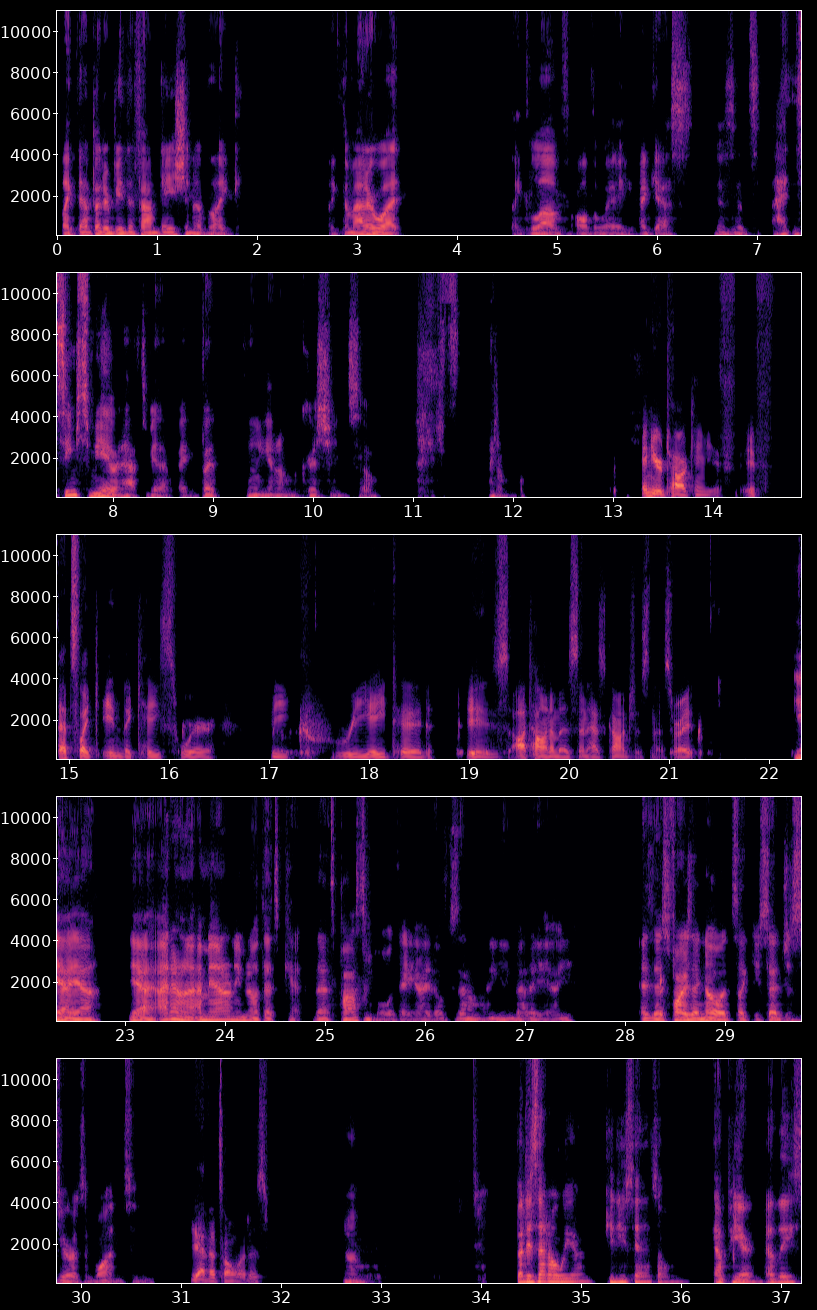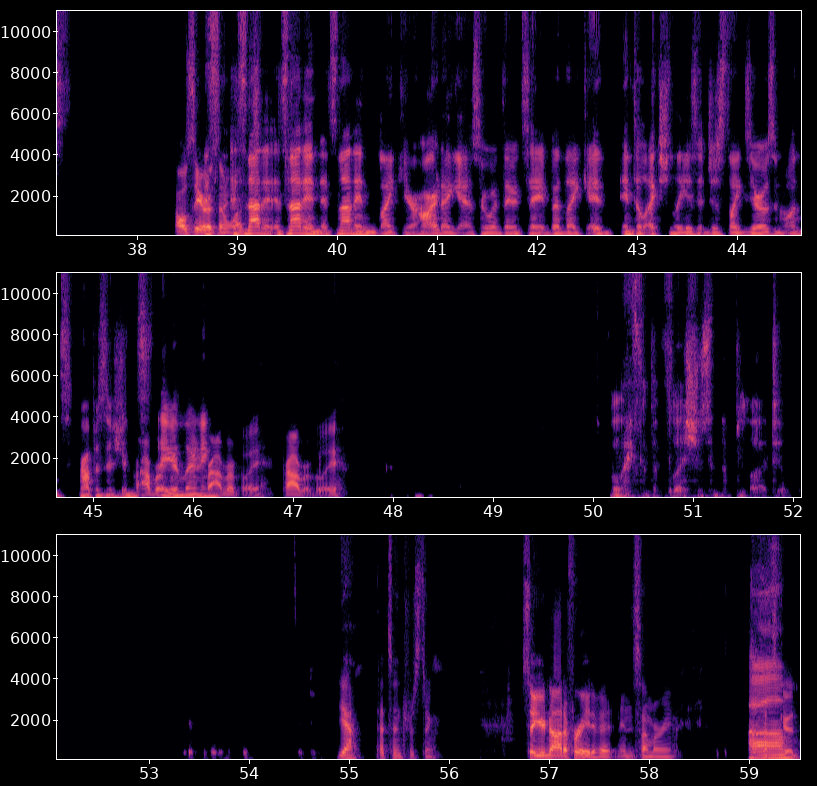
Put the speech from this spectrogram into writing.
like that better be the foundation of like like no matter what, like love all the way, I guess. Because it's it seems to me it would have to be that way. But then again, I'm a Christian, so I don't know. And you're talking if if that's like in the case where the created is autonomous and has consciousness, right? Yeah, yeah, yeah. I don't know. I mean, I don't even know if that's that's possible with AI though, because I don't know anything about AI. As as far as I know, it's like you said, just zeros and ones. And, Yeah, that's all it is. no. But is that all we are? Can you say that's all up here at least? All zeros It's, and it's not. It's not in. It's not in like your heart, I guess, or what they would say. But like it, intellectually, is it just like zeros and ones propositions probably, that you're learning? Probably, probably. The life of the flesh is in the blood. Yeah, that's interesting. So you're not afraid of it, in summary. That's um, good.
